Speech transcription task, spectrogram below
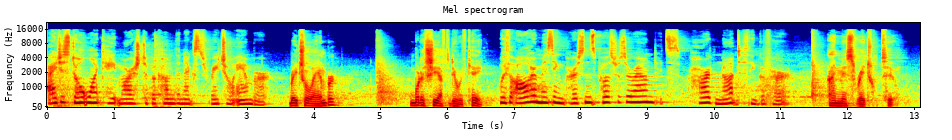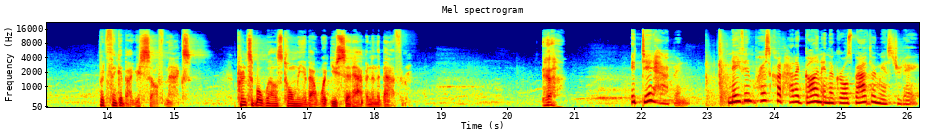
I just don't want Kate Marsh to become the next Rachel Amber. Rachel Amber? What does she have to do with Kate? With all her missing persons posters around, it's hard not to think of her. I miss Rachel too. But think about yourself, Max. Principal Wells told me about what you said happened in the bathroom. Yeah. It did happen. Nathan Prescott had a gun in the girls' bathroom yesterday.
